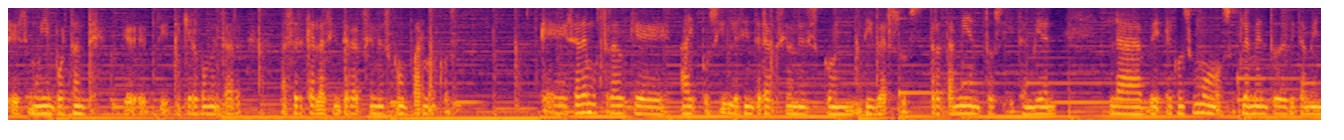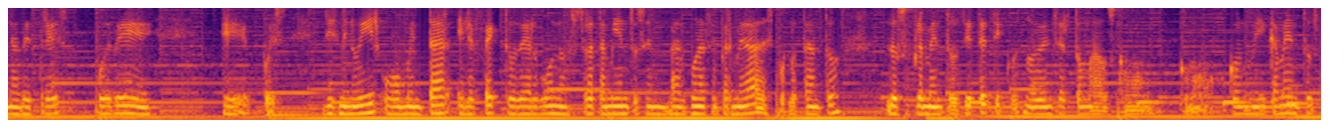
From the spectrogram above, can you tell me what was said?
es muy importante que te, quiero comentar acerca de las interacciones con fármacos. Eh, se ha demostrado que hay posibles interacciones con diversos tratamientos y también el consumo suplemento de vitamina D3 puede eh, pues, disminuir o aumentar el efecto de algunos tratamientos en algunas enfermedades. Por lo tanto, los suplementos dietéticos no deben ser tomados como, como con medicamentos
